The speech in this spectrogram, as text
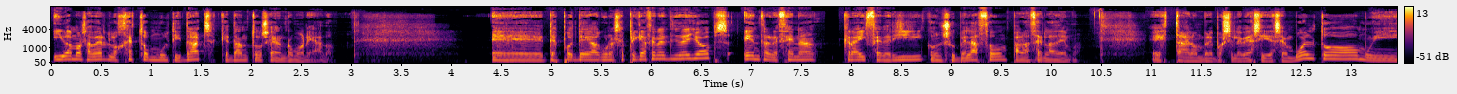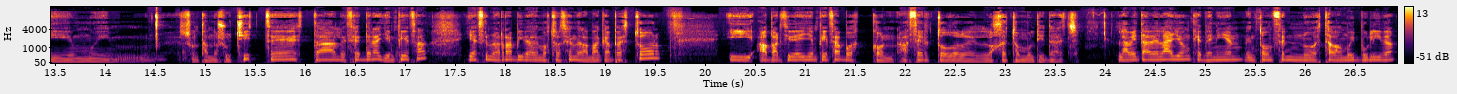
y vamos a ver los gestos multitouch que tanto se han rumoreado. Eh, después de algunas explicaciones de Jobs, entra en escena Craig Federighi con su pelazo para hacer la demo. Está el hombre, pues se le ve así desenvuelto, muy, muy soltando sus chistes, tal, etcétera, y empieza y hace una rápida demostración de la Mac App Store y a partir de ahí empieza pues con hacer todos los gestos multitouch. La beta de Lion que tenían entonces no estaba muy pulida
